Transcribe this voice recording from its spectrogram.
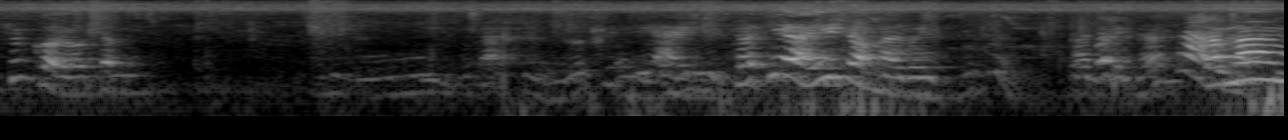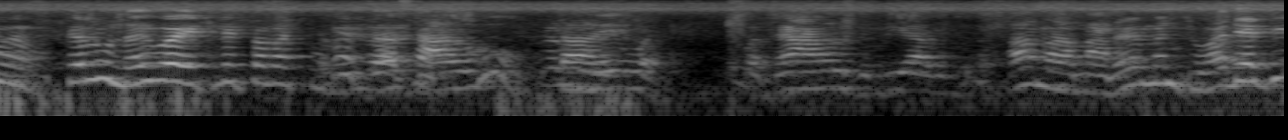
શું કરો તમે? તમારે તમારે પેલું નહીં હોય. એટલે તમારે હા મા- મારે મને જોવા દેજે.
